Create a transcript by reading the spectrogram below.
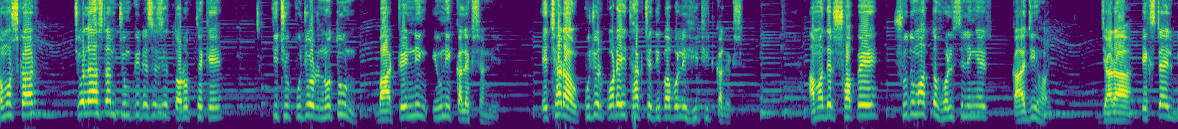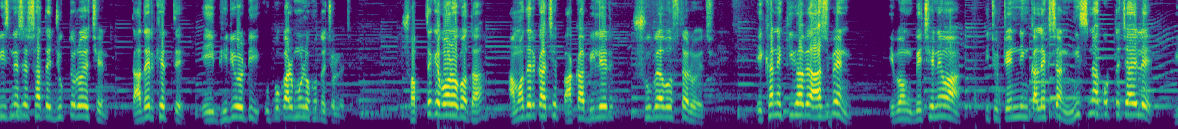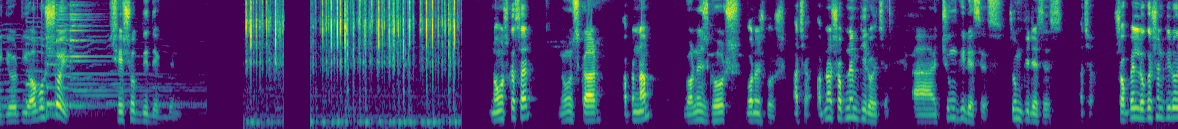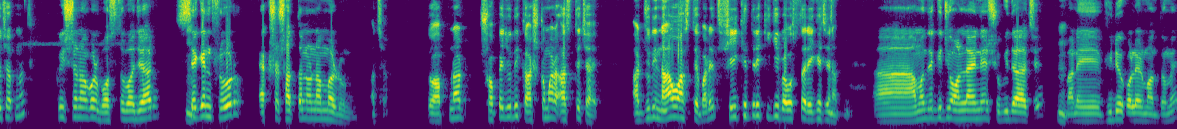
নমস্কার, চলে আসলাম চুমকি ড্রেসেসের তরফ থেকে কিছু পুজোর নতুন বা ট্রেন্ডিং ইউনিক কালেকশন নিয়ে। এছাড়াও পুজোর পরেই থাকছে দীপাবলি হিট হিট কালেকশন। আমাদের শপে শুধুমাত্র হোলসেলিং এর কাজই হয়। যারা টেক্সটাইল বিজনেসের সাথে যুক্ত রয়েছেন, তাদের ক্ষেত্রে এই ভিডিওটি উপকারমূলক হতে চলেছে। সব থেকে বড় কথা, আমাদের কাছে পাকা বিলের সুব্যবস্থা রয়েছে। এখানে কীভাবে আসবেন এবং বেছে নেওয়া কিছু ট্রেন্ডিং কালেকশন মিস না করতে চাইলে ভিডিওটি অবশ্যই শেষ অবধি দেখবেন। নমস্কার স্যার। নমস্কার। আপনার নাম? গণেশ ঘোষ। গণেশ ঘোষ। আচ্ছা আপনার শপ নেম কি রয়েছে? চুমকি ড্রেসেস চুমকি ড্রেসেস আচ্ছা শপের লোকেশন কি রয়েছে আপনার? কৃষ্ণনগর বস্ত্রবাজার সেকেন্ড ফ্লোর একশো সাতান্ন নম্বর রুম আচ্ছা তো আপনার শপে যদি কাস্টমার আসতে চায় আর যদি নাও আসতে পারে সেই ক্ষেত্রে কি কি ব্যবস্থা রেখেছেন আপনি? আমাদের কিছু অনলাইনে সুবিধা আছে মানে ভিডিও কলের মাধ্যমে।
